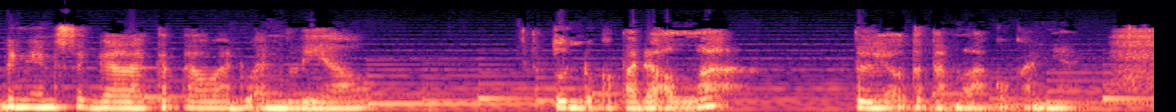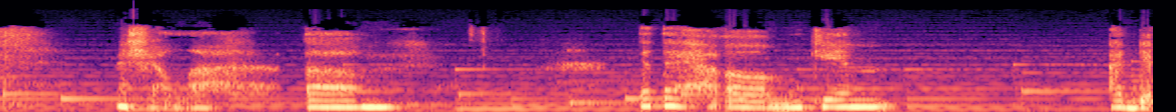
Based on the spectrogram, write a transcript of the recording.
dengan segala ketawaduan beliau tunduk kepada Allah beliau tetap melakukannya masya Allah um, teteh uh, mungkin ada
